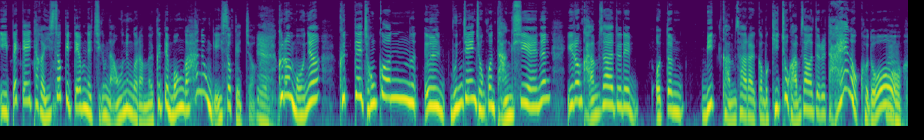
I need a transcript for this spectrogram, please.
이 백데이터가 있었기 때문에 지금 나오는 거란 말이에요. 그때 뭔가 하는 게 있었겠죠. 예. 그럼 뭐냐? 그때 정권을 문재인 정권 당시에는 이런 감사들의 어떤 및 감사랄까 뭐 기초 감사들을 다 해놓고도 음.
